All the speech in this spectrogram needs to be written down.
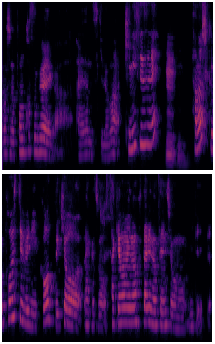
塚越のポンコツ具合があれなんですけど、まあ、気にせずね、うん。楽しくポジティブに行こうって今日、なんかちょっと酒飲みの二人のテンションを見ていて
